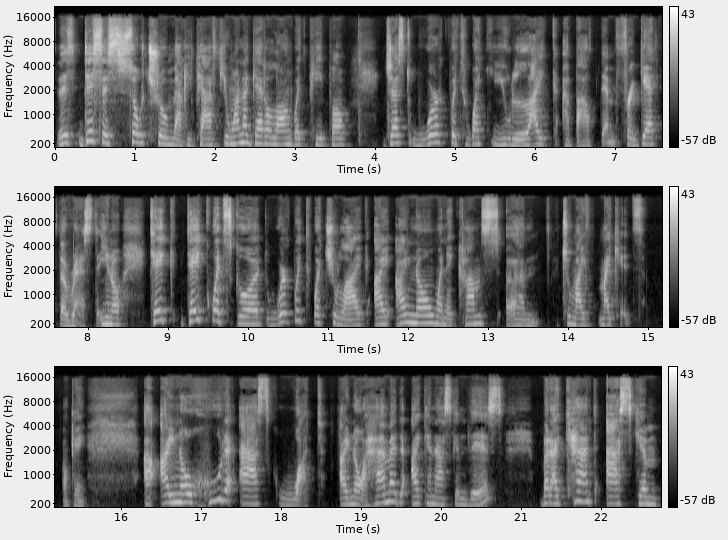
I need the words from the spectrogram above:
This this is so true, Marie-Pierre. If you want to get along with people, just work with what you like about them. Forget the rest. You know, take take what's good, work with what you like. I I know when it comes um, to my my kids, okay, I, I know who to ask what. I know Hamed, I can ask him this, but I can't ask him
